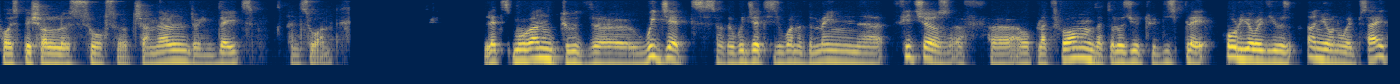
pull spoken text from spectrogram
for a special source or channel during dates and so on. Let's move on to the widget. So the widget is one of the main uh, features of uh, our platform that allows you to display all your reviews on your own website.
